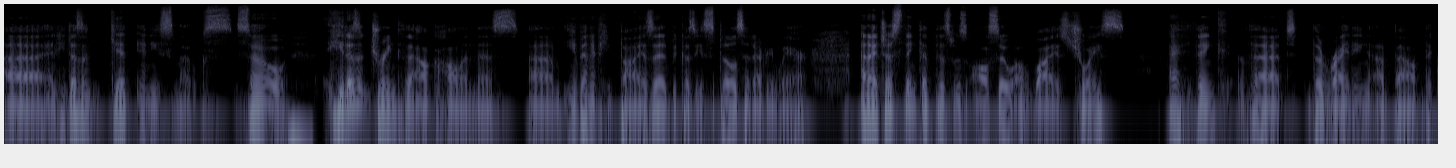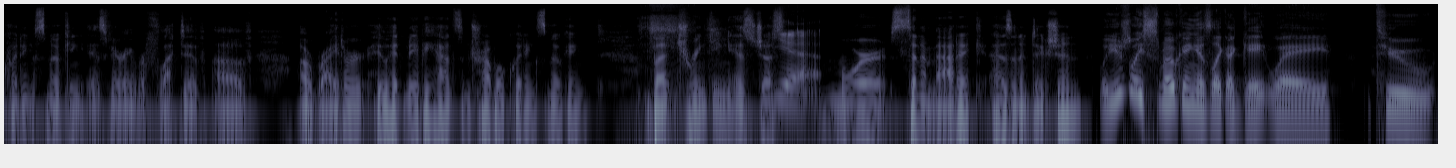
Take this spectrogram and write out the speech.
Uh, and he doesn't get any smokes. So he doesn't drink the alcohol in this, um, even if he buys it because he spills it everywhere. And I just think that this was also a wise choice. I think that the writing about the quitting smoking is very reflective of a writer who had maybe had some trouble quitting smoking. But drinking is just Yeah. more cinematic as an addiction. Well, usually smoking is like a gateway to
